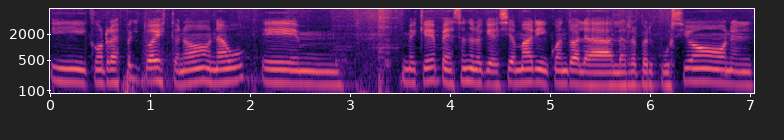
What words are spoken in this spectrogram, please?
Y con respecto a esto, ¿no, Nabu? Eh, me quedé pensando en lo que decía Mari en cuanto a la, repercusión, en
